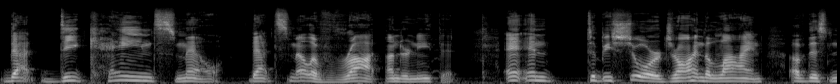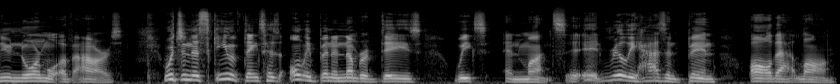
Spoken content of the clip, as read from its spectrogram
that decaying smell that smell of rot underneath it. And, and to be sure, drawing the line of this new normal of ours, which in the scheme of things has only been a number of days, weeks, and months. It really hasn't been all that long.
